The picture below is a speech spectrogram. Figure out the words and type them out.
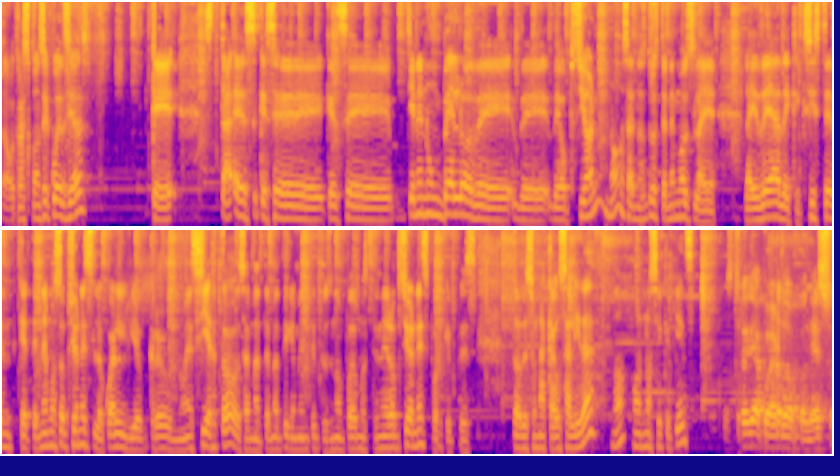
Otras consecuencias que, es, que, se, que se tienen un velo de, de, opción, ¿no? O sea, nosotros tenemos la, la, idea de que existen, que tenemos opciones, lo cual yo creo no es cierto, o sea, matemáticamente pues no podemos tener opciones porque pues todo es una causalidad, ¿no? O no sé qué piensa. Estoy de acuerdo con eso.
